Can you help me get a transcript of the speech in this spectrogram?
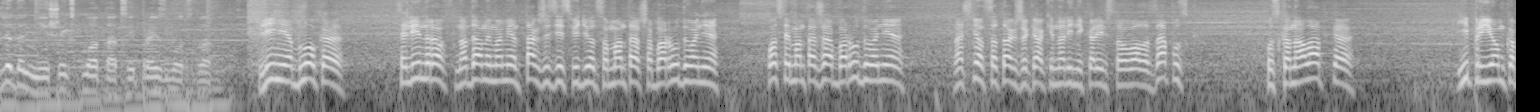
для дальнейшей эксплуатации производства. Линия блока цилиндров. На данный момент также здесь ведется монтаж оборудования. После монтажа оборудования начнется так же, как и на линии коленчатого вала, запуск, пусконаладка и приемка,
